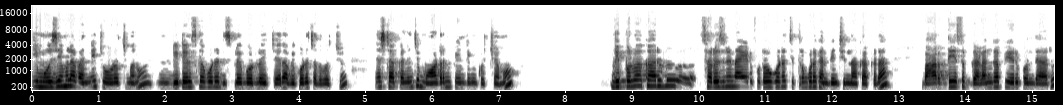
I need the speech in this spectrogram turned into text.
ఈ మ్యూజియంలో లో అవన్నీ చూడొచ్చు మనం. డీటెయిల్స్గా కూడా డిస్ప్లే బోర్డ్లో ఇచ్చారు. అవి కూడా చదవచ్చు. నెక్స్ట్ అక్కడ నుంచి మోడర్న్ పెయింటింగ్కి వచ్చాము. విప్లవకారుడు సరోజిని నాయుడు ఫోటో కూడా చిత్రం కూడా కనిపించింది నాకు అక్కడ. భారతదేశ గళంగా పేరు పొందారు.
